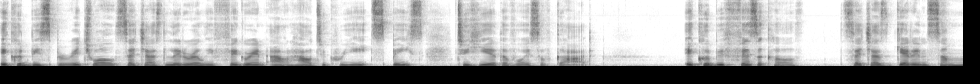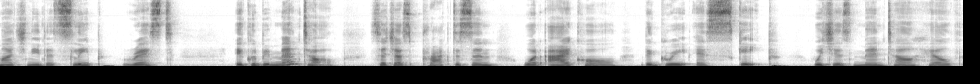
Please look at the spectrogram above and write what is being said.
It could be spiritual, such as literally figuring out how to create space to hear the voice of God. It could be physical, such as getting some much needed sleep, rest. It could be mental, such as practicing what I call the great escape, which is mental health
